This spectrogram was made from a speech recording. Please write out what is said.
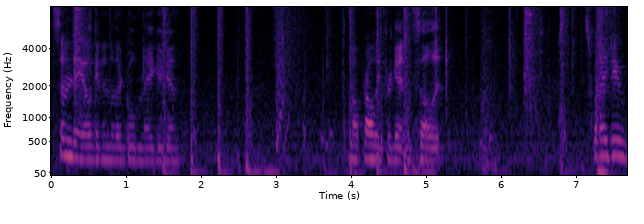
Someday I'll get another golden egg again. I'll probably forget and sell it. That's what I do.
